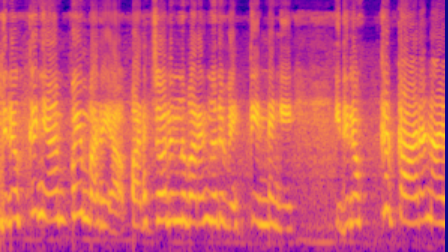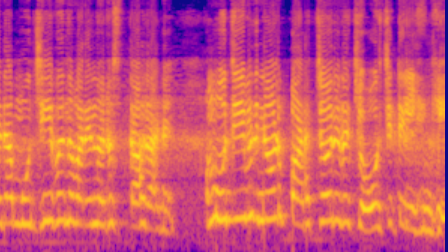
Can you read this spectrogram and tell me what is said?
ഇതിനൊക്കെ ഞാൻ ഇപ്പോഴും പറയാം പടച്ചോൻ എന്ന് പറയുന്ന ഒരു വ്യക്തി ഉണ്ടെങ്കിൽ ഇതിനൊക്കെ കാരണമായത് ആ മുജീബ് എന്ന് പറയുന്ന ഒരു ഉസ്താദാണ്. ആ മുജീബ് ഇതിനോട് പടച്ചോൻ ഇത് ചോദിച്ചിട്ടില്ലെങ്കിൽ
